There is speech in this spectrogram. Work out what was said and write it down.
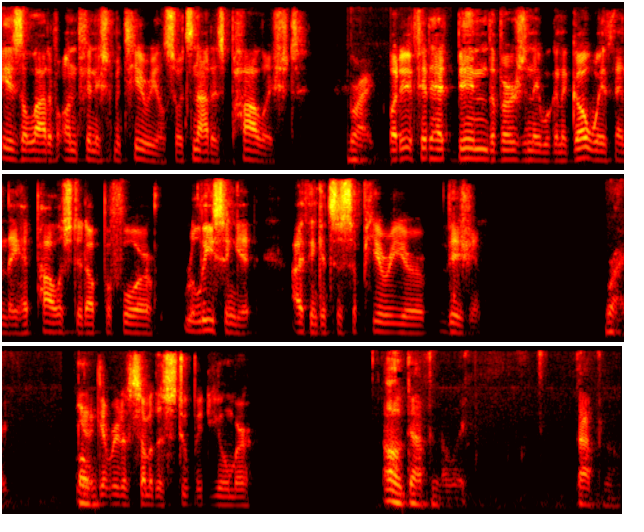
is a lot of unfinished material, so it's not as polished Right. But if it had been the version they were going to go with and they had polished it up before releasing it, I think it's a superior vision. Right. Oh. get rid of some of the stupid humor. Oh, definitely. Definitely.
